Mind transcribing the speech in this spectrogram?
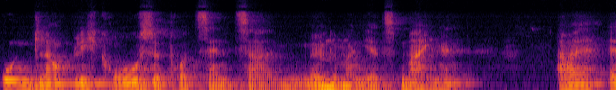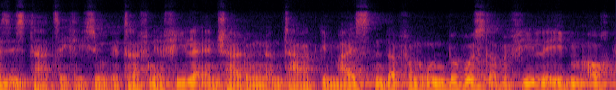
unglaublich große Prozentzahl, möge mhm. man jetzt meinen. Aber es ist tatsächlich so. Wir treffen ja viele Entscheidungen am Tag, die meisten davon unbewusst, aber viele eben auch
